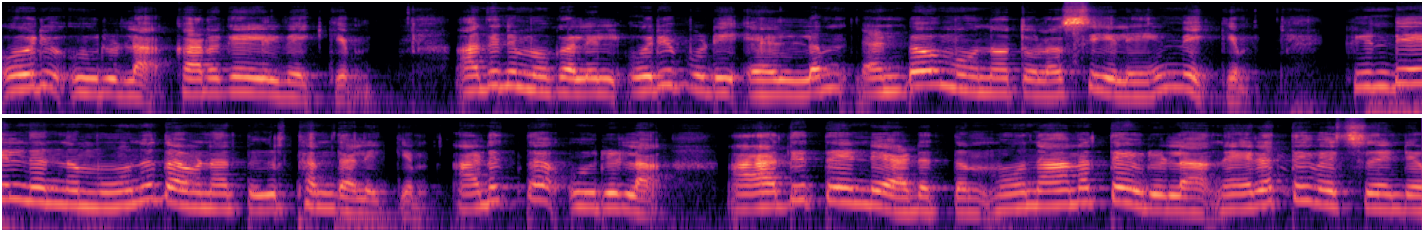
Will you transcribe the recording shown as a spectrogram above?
ഒരു ഉരുള കറുകയിൽ വയ്ക്കും അതിനു മുകളിൽ ഒരു പൊടി എള്ളും രണ്ടോ മൂന്നോ തുളസിയിലയും വയ്ക്കും കിണ്ടിയിൽ നിന്ന് മൂന്ന് തവണ തീർത്ഥം തളിക്കും. അടുത്ത ഉരുള ആദ്യത്തേന്റെ അടുത്തും മൂന്നാമത്തെ ഉരുള നേരത്തെ വെച്ചതിന്റെ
